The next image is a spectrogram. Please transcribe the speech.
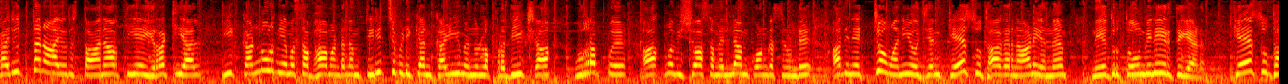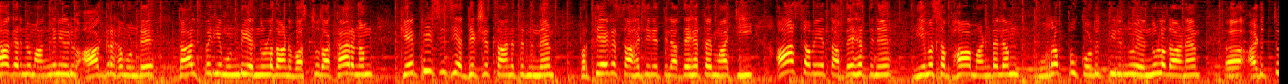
കരുത്തനായ ഒരു സ്ഥാനാർത്ഥിയെ ഇറക്കിയാൽ ഈ കണ്ണൂർ നിയമസഭാ മണ്ഡലം തിരിച്ചു പിടിക്കാൻ കഴിയുമെന്നുള്ള പ്രതീക്ഷ ഉറപ്പ് ആത്മവിശ്വാസം എല്ലാം കോൺഗ്രസിനുണ്ട്. അതിന് ഏറ്റവും അനുയോജ്യൻ കെ സുധാകരനാണ് എന്ന് നേതൃത്വവും വിലയിരുത്തുകയാണ്. കെ സുധാകരനും അങ്ങനെ ഒരു ആഗ്രഹമുണ്ട് താല്പര്യമുണ്ട് എന്നുള്ളതാണ് വസ്തുത. കാരണം കെ പി സി സി അധ്യക്ഷ സ്ഥാനത്ത് നിന്ന് പ്രത്യേക സാഹചര്യത്തിൽ അദ്ദേഹത്തെ മാറ്റി. ആ സമയത്ത് അദ്ദേഹത്തിന് നിയമസഭാ മണ്ഡലം ഉറപ്പ് കൊടുത്തിരുന്നു എന്നുള്ളതാണ് അടുത്തു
